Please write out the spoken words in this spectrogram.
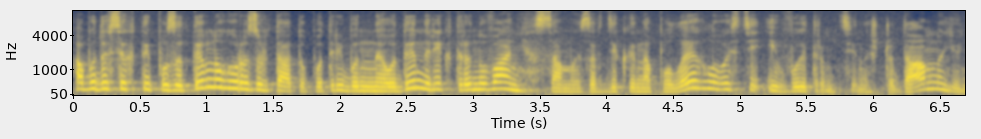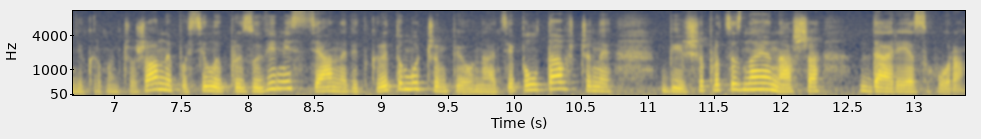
Аби досягти позитивного результату, потрібен не один рік тренувань. Саме завдяки наполегливості і витримці. Нещодавно юні кременчужани посіли призові місця на відкритому чемпіонаті Полтавщини. Більше про це знає наша Дар'я Згура.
